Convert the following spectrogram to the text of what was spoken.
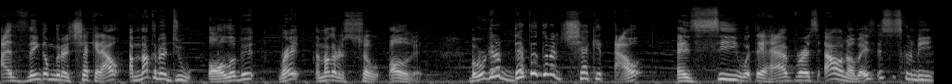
I think I'm gonna check it out. I'm not gonna do all of it, right? I'm not gonna show all of it, but we're gonna definitely gonna check it out and see what they have for us. I don't know, but it's, it's just gonna be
